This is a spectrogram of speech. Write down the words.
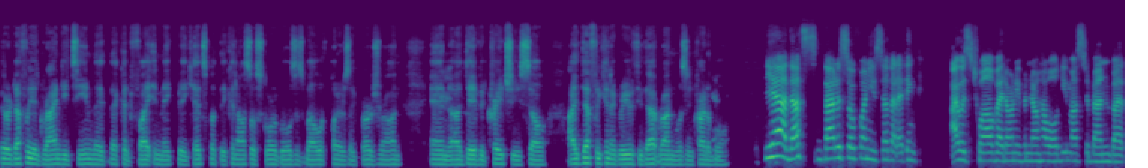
they were definitely a grindy team that, that could fight and make big hits, but they can also score goals as well with players like Bergeron and uh, David Krejci. So I definitely can agree with you. That run was incredible. Yeah, that's that is so funny you said that. I think I was 12. I don't even know how old you must have been, but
